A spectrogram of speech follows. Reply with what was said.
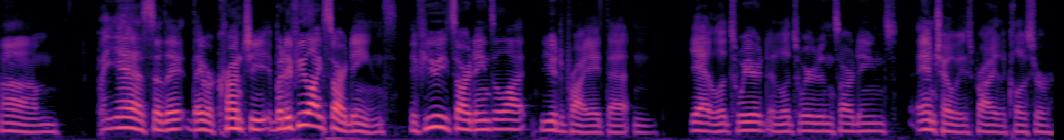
Um, but yeah, so they, they were crunchy. But if you like sardines, if you eat sardines a lot, you'd probably eat that. And yeah, it looks weird. It looks weirder than sardines. Anchovy is probably the closer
